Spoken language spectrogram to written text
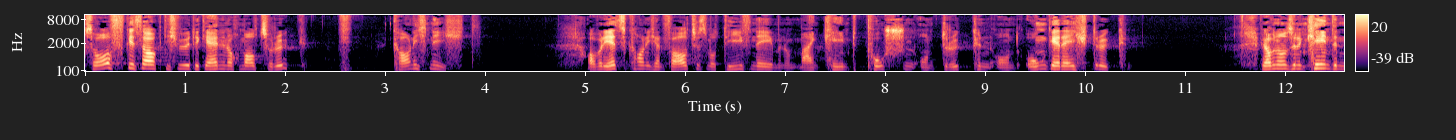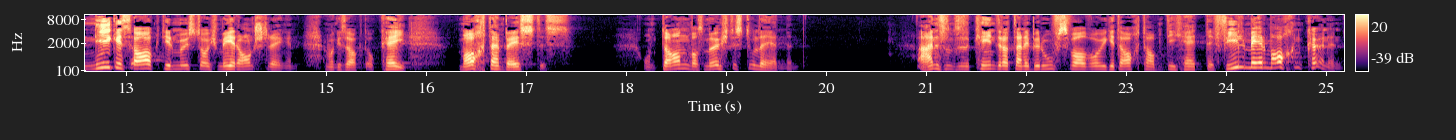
So oft gesagt, ich würde gerne nochmal zurück. Kann ich nicht. Aber jetzt kann ich ein falsches Motiv nehmen und mein Kind pushen und drücken und ungerecht drücken. Wir haben unseren Kindern nie gesagt, ihr müsst euch mehr anstrengen. Wir haben gesagt, okay, mach dein Bestes. Und dann, was möchtest du lernen? Eines unserer Kinder hat eine Berufswahl, wo wir gedacht haben, die hätte viel mehr machen können.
